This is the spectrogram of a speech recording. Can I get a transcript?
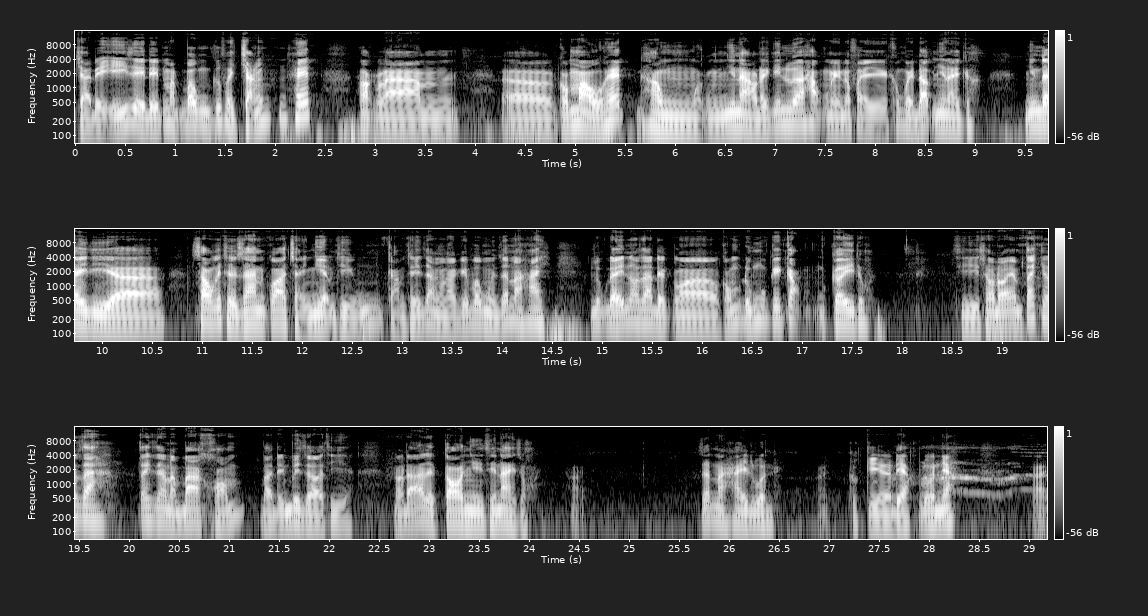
chả để ý gì đến mặt bông cứ phải trắng hết Hoặc là uh, có màu hết hồng hoặc như nào đấy Cái lưa họng này nó phải không phải đậm như này cơ. Nhưng đây thì uh, sau cái thời gian qua trải nghiệm thì cũng cảm thấy rằng là cái bông này rất là hay lúc đấy nó ra được ờ, có đúng một cái cọng, một cây thôi. Thì sau đó em tách nó ra. Tách ra là ba khóm. Và đến bây giờ thì nó đã được to như thế này rồi. Rất là hay luôn. Cực kỳ là đẹp luôn nhá. Đấy.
